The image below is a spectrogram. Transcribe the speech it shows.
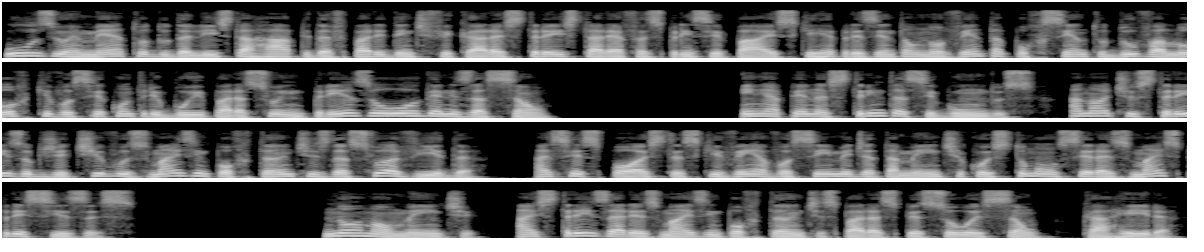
Use o método da lista rápida para identificar as três tarefas principais que representam 90% do valor que você contribui para sua empresa ou organização. Em apenas 30 segundos, anote os três objetivos mais importantes da sua vida. As respostas que vêm a você imediatamente costumam ser as mais precisas. Normalmente, as três áreas mais importantes para as pessoas são carreira,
